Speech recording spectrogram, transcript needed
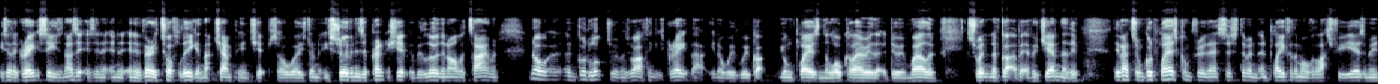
he's had a great season as it is in a, in a, in a very tough league in that championship. So uh, he's done. He's serving his apprenticeship. He'll be learning all the time, and no, and good luck to him as well. I think it's great that you know we've we've got young players in the local area that are doing well, and Swinton have got a bit of a gem there. They've they've had some good players come through their system and, and play for them over the last few years. I mean,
